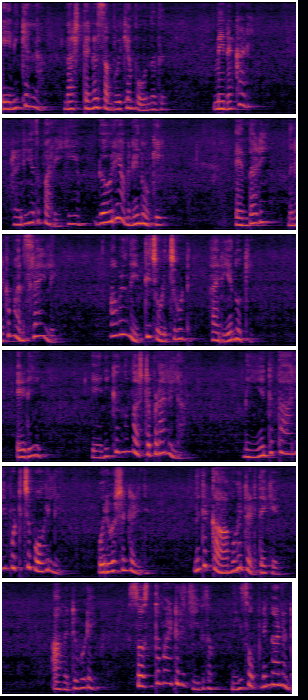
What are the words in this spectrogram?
എനിക്കല്ല നഷ്ടങ്ങൾ സംഭവിക്കാൻ പോകുന്നത്. നിനക്കടി. ഹരി അത് പറയുകയും ഗൗരി അവനെ നോക്കി. എന്താടി? നിനക്ക് മനസ്സിലായില്ലേ? അവൾ നെറ്റി ചൊളിച്ചുകൊണ്ട് ഹരിയെ നോക്കി. എടി എനിക്കൊന്നും നഷ്ടപ്പെടാനില്ല. നീ എന്റെ താലിയും പൊട്ടിച്ചു പോകില്ലേ? ഒരു വർഷം കഴിഞ്ഞ്. നിന്റെ കാമുകന്റെ അടുത്തേക്ക്. അവന്റെ കൂടെ സ്വസ്ഥമായിട്ടൊരു ജീവിതം നീ സ്വപ്നം കാണണ്ട.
